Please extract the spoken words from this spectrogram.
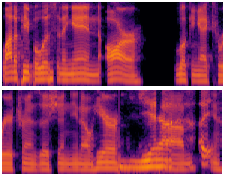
a lot of people listening in are looking at career transition. You know, here, yeah, um, I, yeah.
